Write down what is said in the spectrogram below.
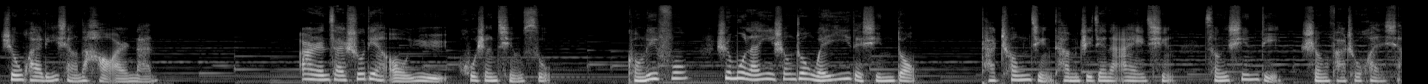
胸怀理想的好儿男。二人在书店偶遇，互生情愫，孔立夫。是木兰一生中唯一的心动，他憧憬他们之间的爱情，从心底生发出幻想。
